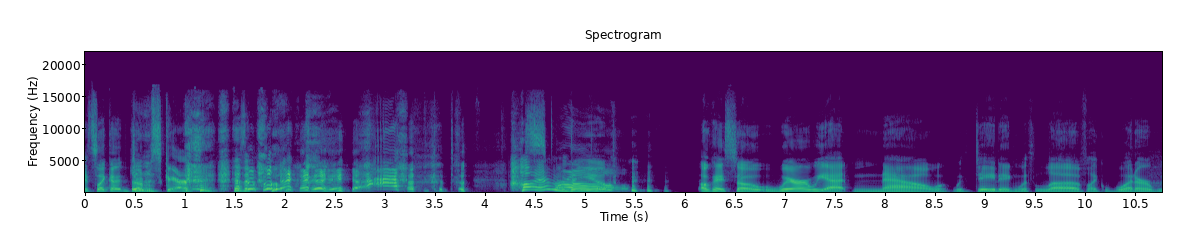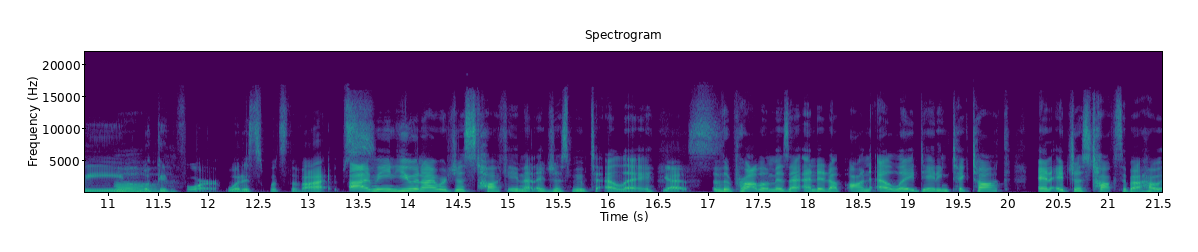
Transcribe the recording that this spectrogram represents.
It's like a jump scare. It's like, I remember you. Okay, so where are we at now with dating, with love? Like, what are we Oh. looking for? What is what's the vibes? I mean, you and I were just talking that I just moved to LA. yes, The problem is I ended up on LA dating TikTok and it just talks about how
